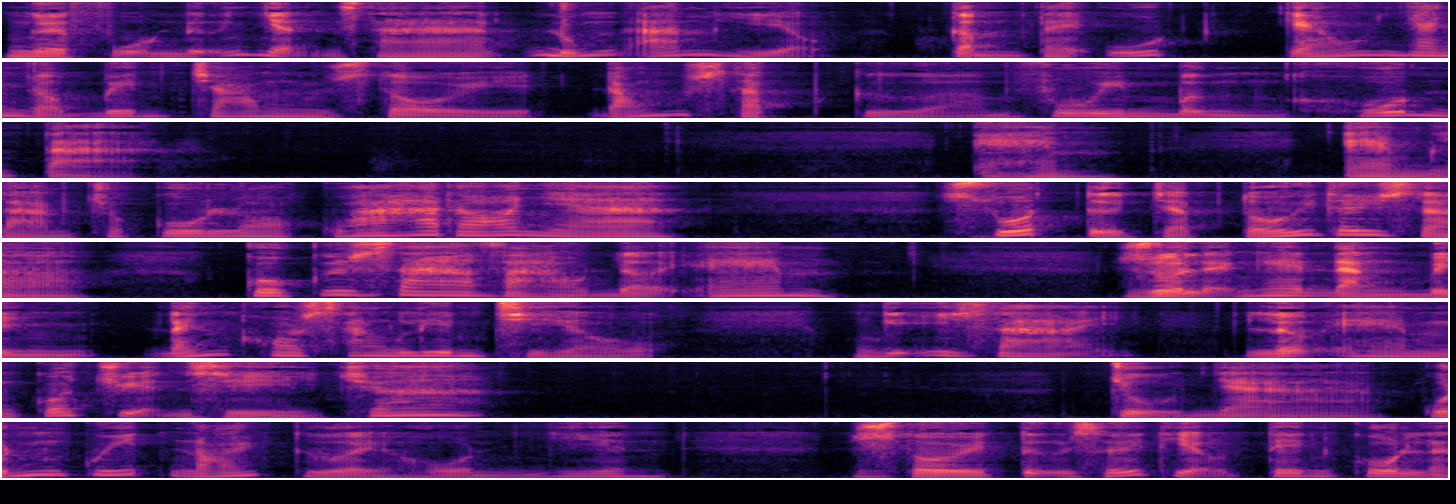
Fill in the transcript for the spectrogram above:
Người phụ nữ nhận ra đúng ám hiệu, cầm tay út kéo nhanh vào bên trong rồi đóng sập cửa vui mừng khôn tả. Em, em làm cho cô lo quá đó nha. Suốt từ chập tối tới giờ, cô cứ ra vào đợi em. Rồi lại nghe đằng Bình đánh kho xăng liên chiểu. Nghĩ dại, lỡ em có chuyện gì chứ? Chủ nhà quấn quýt nói cười hồn nhiên, rồi tự giới thiệu tên cô là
